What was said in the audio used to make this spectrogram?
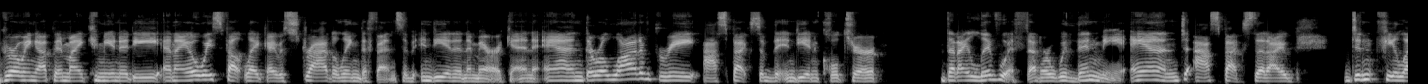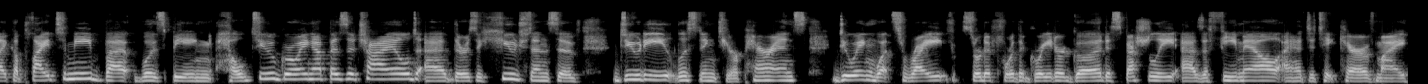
growing up in my community. And I always felt like I was straddling the fence of Indian and American. And there were a lot of great aspects of the Indian culture that I live with that are within me and aspects that I didn't feel like applied to me, but was being held to growing up as a child. Uh, there's a huge sense of duty, listening to your parents, doing what's right, sort of for the greater good, especially as a female. I had to take care of my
